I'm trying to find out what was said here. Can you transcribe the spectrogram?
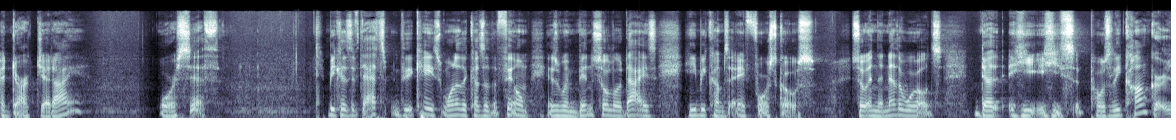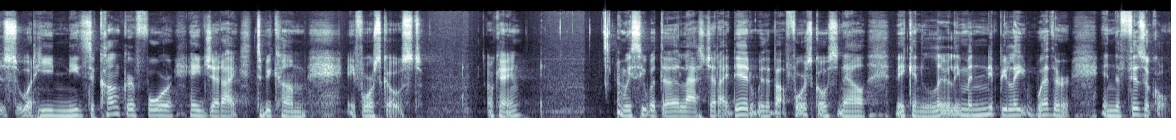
a dark Jedi or Sith? Because if that's the case, one of the cuts of the film is when Ben Solo dies, he becomes a Force ghost. So in the Netherworlds, he he supposedly conquers what he needs to conquer for a Jedi to become a Force ghost. Okay. And we see what the Last Jedi did with about Force Ghosts now. They can literally manipulate weather in the physical.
